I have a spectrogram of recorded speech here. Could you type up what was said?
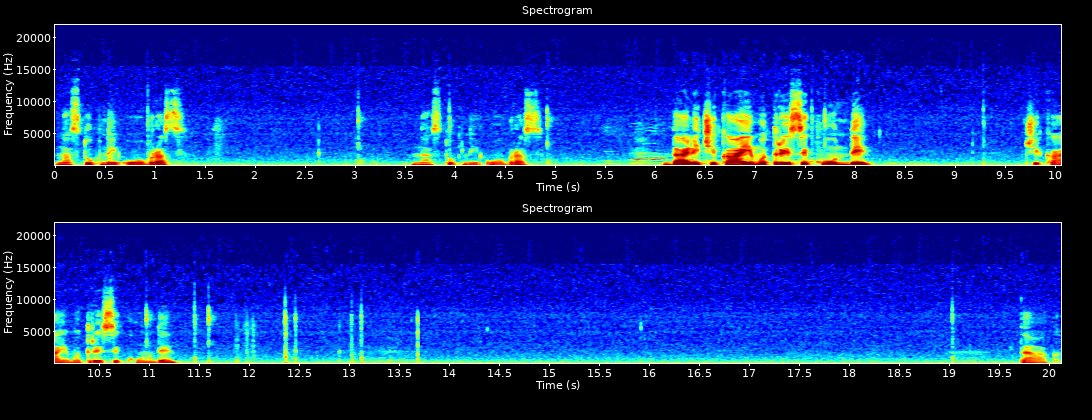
наступний образ. Наступний образ. Далі чекаємо 3 секунди. Чекаємо 3 секунди. Так.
